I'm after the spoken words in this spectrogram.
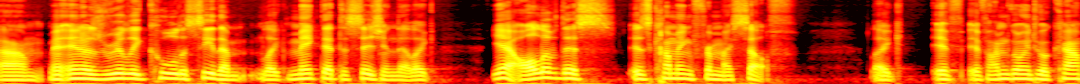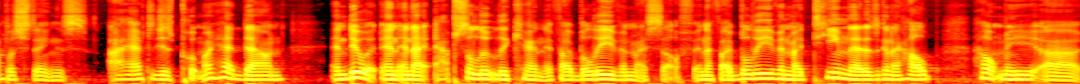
um, and, and it was really cool to see them like make that decision that like, yeah, all of this is coming from myself. Like if if I'm going to accomplish things, I have to just put my head down and do it. And and I absolutely can if I believe in myself and if I believe in my team that is going to help help me uh,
